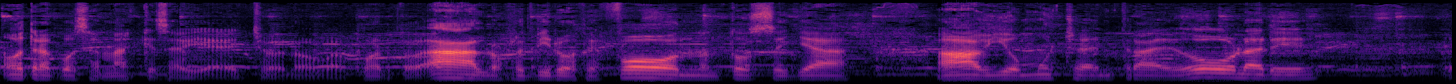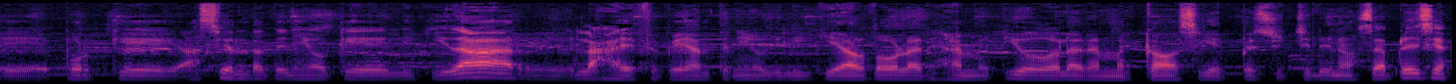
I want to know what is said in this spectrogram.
otra cosa más que se había hecho, no me acuerdo. Ah, los retiros de fondo, entonces ya ha habido mucha entrada de dólares. Eh, porque Hacienda ha tenido que liquidar, eh, las AFP han tenido que liquidar dólares, han metido dólares el mercado, así que el precio chileno se aprecia.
